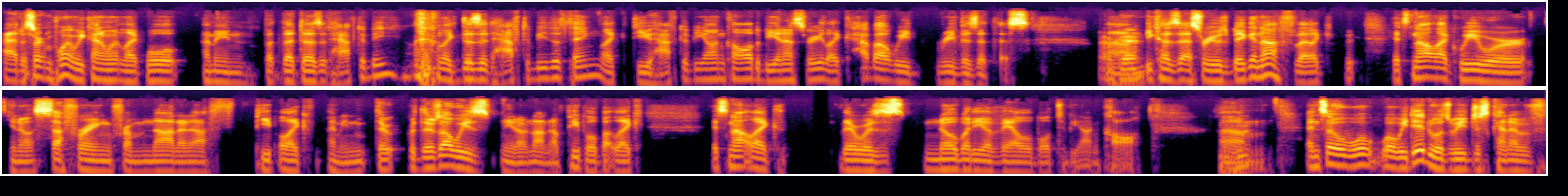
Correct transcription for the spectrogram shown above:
at a certain point, we kind of went like, well, I mean, but that does it have to be? like, does it have to be the thing? Like, do you have to be on call to be an SRE? Like, how about we revisit this? Okay. Um, because SRE was big enough that like it's not like we were you know suffering from not enough people. Like I mean, there there's always you know not enough people, but like it's not like there was nobody available to be on call. Mm-hmm. Um, and so what, what we did was we just kind of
